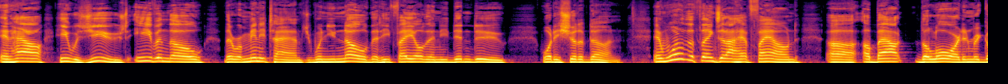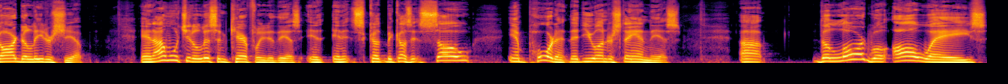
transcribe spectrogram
and how he was used, even though there were many times when you know that he failed and he didn't do what he should have done. And one of the things that I have found uh, about the Lord in regard to leadership, and I want you to listen carefully to this, and it's because it's so important that you understand this. Uh, the Lord will always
